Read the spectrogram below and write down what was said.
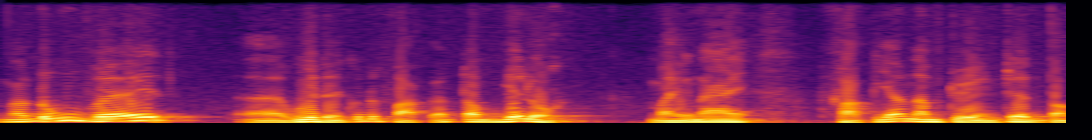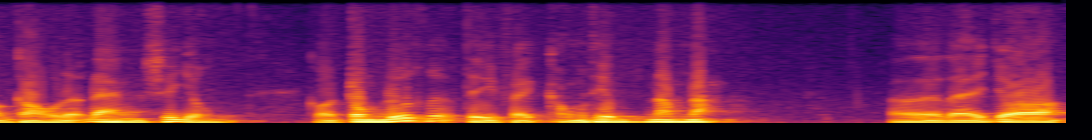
Nó đúng với à, quy định của Đức Phật ở trong giới luật mà hiện nay Phật giáo Nam truyền trên toàn cầu đã đang sử dụng. Còn trong nước đó, thì phải cộng thêm 5 năm à, để cho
